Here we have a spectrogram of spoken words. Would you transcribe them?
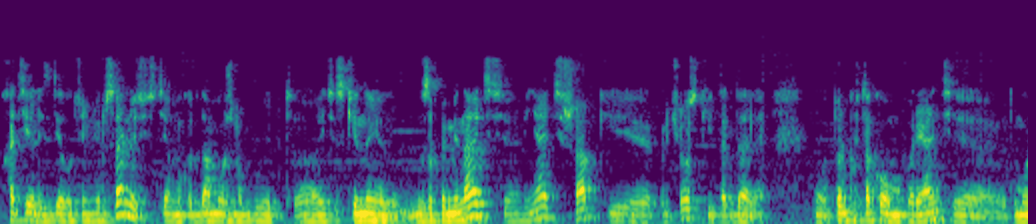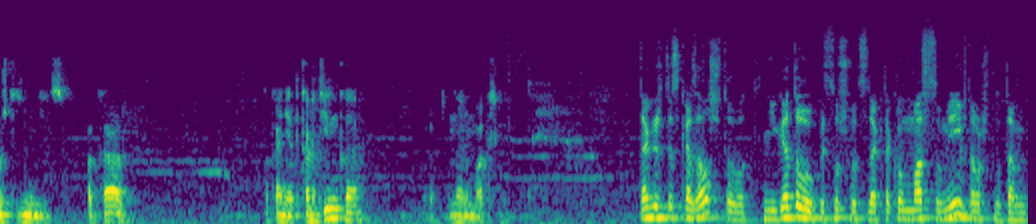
хотели сделать универсальную систему, когда можно будет э, эти скины запоминать, менять шапки, прически и так далее. Вот. Только в таком варианте это может измениться. Пока, пока нет. Картинка, это, наверное, максимум. Также ты сказал, что вот не готовы прислушиваться да, к такому массовому мнению, потому что ну, там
